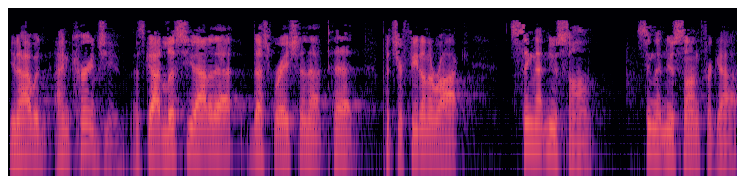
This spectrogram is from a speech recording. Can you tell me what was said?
you know, I would I encourage you as God lifts you out of that desperation and that pit, put your feet on the rock, sing that new song. Sing that new song for God.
